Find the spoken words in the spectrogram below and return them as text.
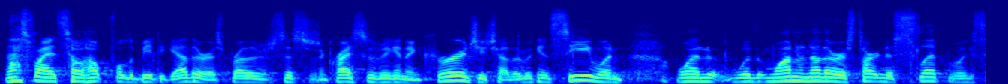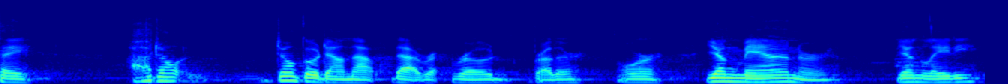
That's why it's so helpful to be together as brothers and sisters in Christ because we can encourage each other. We can see when, when, when one another is starting to slip and we can say, oh, don't, don't go down that, that road, brother, or young man or young lady.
